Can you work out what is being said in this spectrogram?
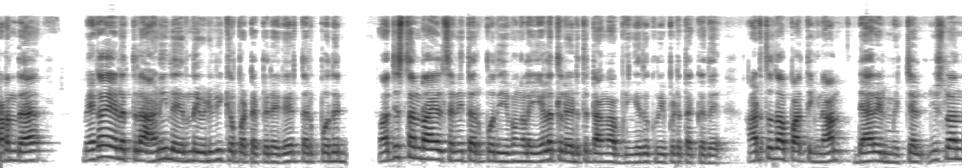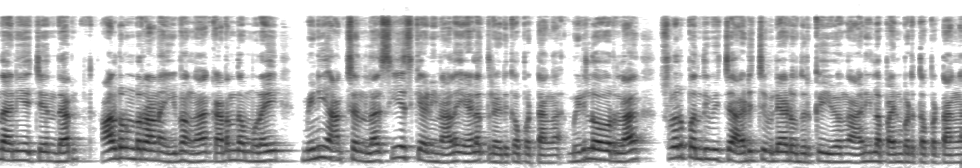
கடந்த மெகா இடத்துல அணியில் இருந்து விடுவிக்கப்பட்ட பிறகு தற்போது ராஜஸ்தான் ராயல்ஸ் அணி தற்போது இவங்களை ஏலத்தில் எடுத்துட்டாங்க அப்படிங்கிறது குறிப்பிடத்தக்கது. அடுத்ததாக பார்த்தீங்கன்னா டேரில் மிச்சல். நியூசிலாந்து அணியைச் சேர்ந்த ஆல்ரவுண்டரான இவங்க கடந்த முறை மினி ஆக்ஷனில் சிஎஸ்கே அணினால் ஏலத்தில் எடுக்கப்பட்டாங்க. மிடில் ஓவரில் சுழற்பந்து வீச்சை அடித்து விளையாடுவதற்கு இவங்க அணியில் பயன்படுத்தப்பட்டாங்க.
